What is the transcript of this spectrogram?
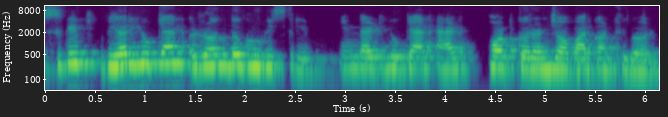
script here you can run the groovy script in that you can add hot current job are configured.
